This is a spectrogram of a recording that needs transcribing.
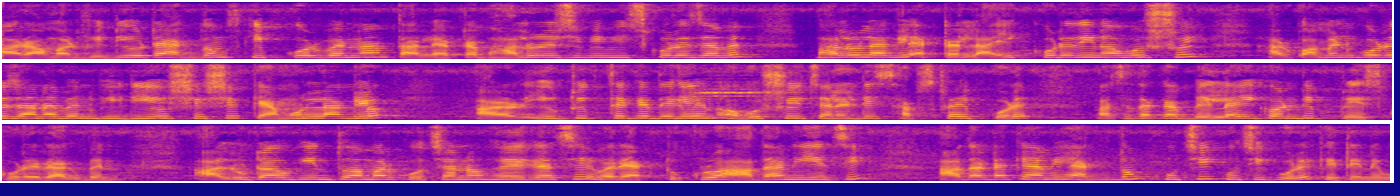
আর আমার ভিডিওটা একদম স্কিপ করবেন না, তাহলে একটা ভালো রেসিপি মিস করে যাবেন। ভালো লাগলে একটা লাইক করে দিন অবশ্যই, আর কমেন্ট করে জানাবেন ভিডিও শেষে কেমন লাগল। আর ইউটিউব থেকে দেখলেন অবশ্যই চ্যানেলটি সাবস্ক্রাইব করে পাশে থাকা বেল আইকনটি প্রেস করে রাখবেন। আলুটাও কিন্তু আমার কোচানো হয়ে গেছে, এবার এক টুকরো আদা নিয়েছি। আদাটাকে আমি একদম কুচি কুচি করে কেটে নেব,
